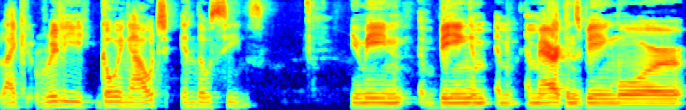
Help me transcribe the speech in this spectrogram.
like really going out in those scenes? You mean being americans being more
